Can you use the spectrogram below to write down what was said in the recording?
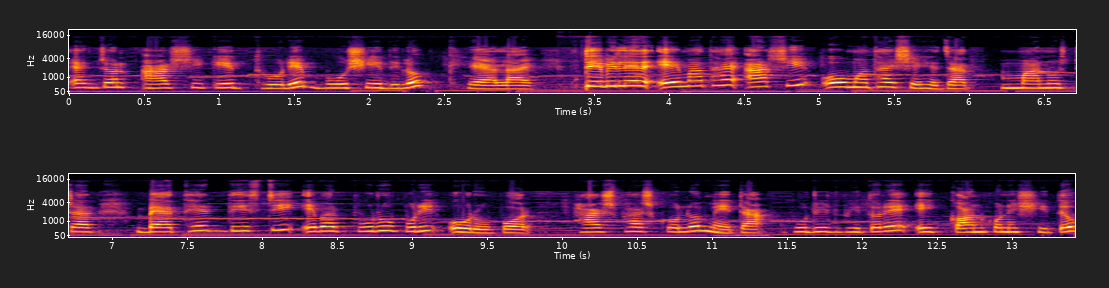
একজন আরশিকে ধরে বসিয়ে দিল খেয়ালায় টেবিলের এ মাথায় আরশি, ও মাথায় শেহজাদ। মানুষটার ব্যথের দৃষ্টি এবার পুরোপুরি ওর উপর। হাঁসফাঁস করল মেয়েটা। হুডির ভিতরে এই কনকনে শীতেও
